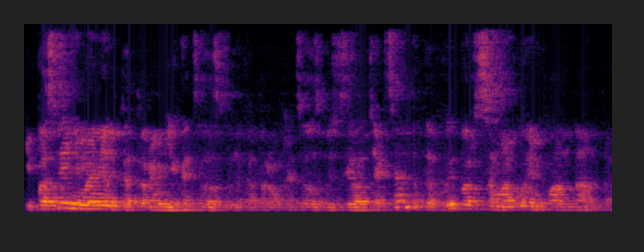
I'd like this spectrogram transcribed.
И последний момент, который мне хотелось бы, на котором хотелось бы сделать акцент, это выбор самого имплантанта.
